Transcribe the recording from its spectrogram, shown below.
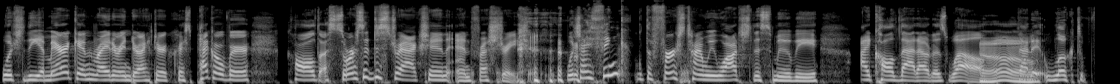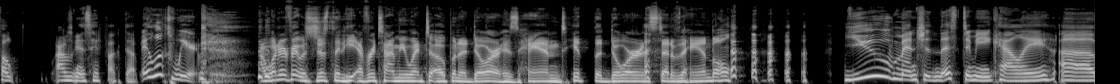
which the American writer and director Chris Peckover called a source of distraction and frustration. which I think the first time we watched this movie, I called that out as well. Oh. That it looked, fo- I was going to say fucked up. It looked weird. I wonder if it was just that he every time he went to open a door, his hand hit the door instead of the handle. You mentioned this to me, Kelly. Uh,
